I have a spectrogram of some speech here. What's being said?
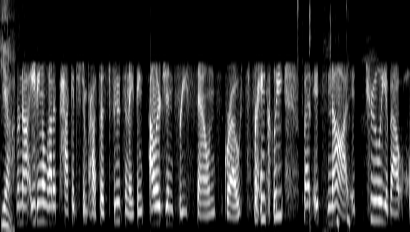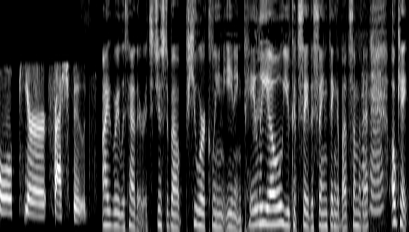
Yeah. We're not eating a lot of packaged and processed foods, and I think allergen free sounds gross, frankly, but it's not. it's truly about whole, pure, fresh foods. I agree with Heather. It's just about pure, clean eating. Paleo, you could say the same thing about some of that. Mm-hmm. Okay,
